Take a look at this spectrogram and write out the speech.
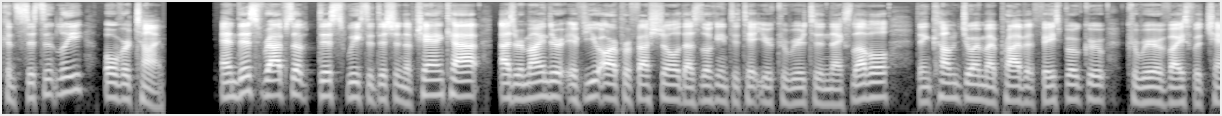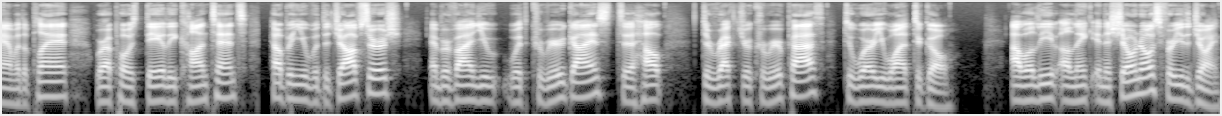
consistently over time. And this wraps up this week's edition of ChanCap. As a reminder, if you are a professional that's looking to take your career to the next level, then come join my private Facebook group, Career Advice with Chan with a Plan, where I post daily content helping you with the job search and providing you with career guidance to help direct your career path to where you want to go. I will leave a link in the show notes for you to join.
